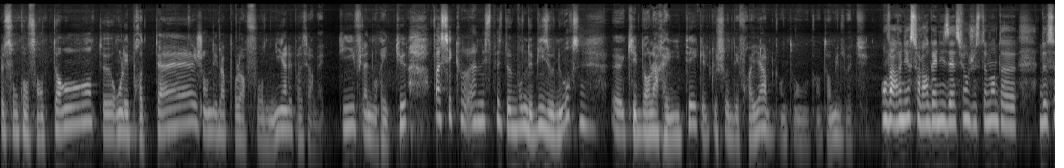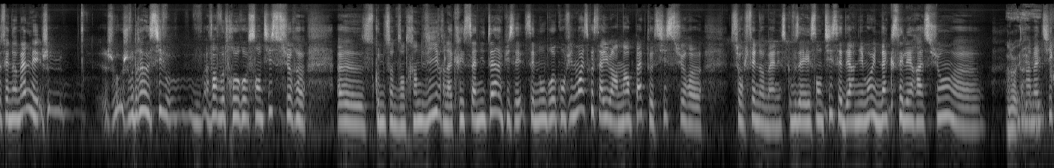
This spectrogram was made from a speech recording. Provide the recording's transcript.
Elles sont consentantes, on les protège, on est là pour leur fournir les préservatifs la nourriture. Enfin, c'est un espèce de monde de bisounours mm. euh, qui est dans la réalité quelque chose d'effroyable quand on, quand on met le doigt dessus. On va revenir sur l'organisation justement de, de, ce phénomène, mais je, je, voudrais aussi avoir votre ressenti sur euh, ce que nous sommes en train de vivre, la crise sanitaire et puis ces, ces nombreux confinements. Est-ce que ça a eu un impact aussi sur, euh, sur le phénomène? Est-ce que vous avez senti ces derniers mois une accélération dramatique.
